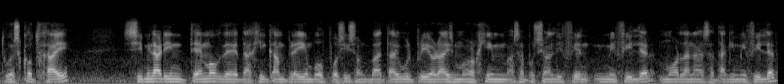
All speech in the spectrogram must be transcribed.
to Scott High similar in terms of the, that he can play in both positions. But I will prioritize more him as a positional midfielder more than as attacking midfielder.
